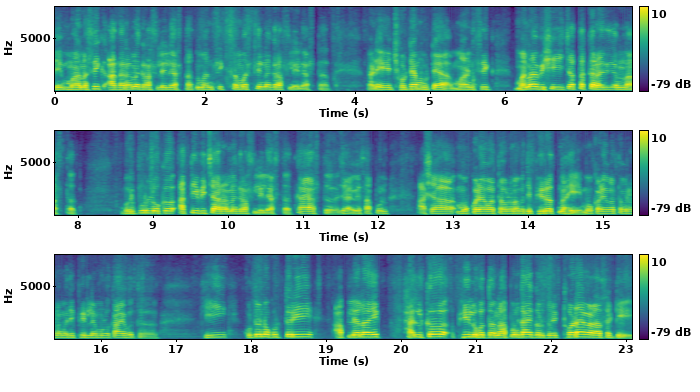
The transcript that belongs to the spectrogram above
ते मानसिक आजारानं ग्रासलेले असतात मानसिक समस्येनं ग्रासलेले असतात आणि छोट्या मोठ्या मानसिक मनाविषयीच्या तक्रारी त्यांना असतात. भरपूर लोक अतिविचारानं ग्रासलेले असतात. काय असतं? ज्यावेळेस आपण अशा मोकळ्या वातावरणामध्ये फिरत नाही. मोकळ्या वातावरणामध्ये फिरल्यामुळं काय होतं? की कुठं ना कुठंतरी आपल्याला एक हलकं फील होतं ना आपण काय करतो? एक थोड्या वेळासाठी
